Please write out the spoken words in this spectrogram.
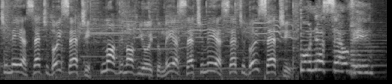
6727 998 676727. Cunha Selvi.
